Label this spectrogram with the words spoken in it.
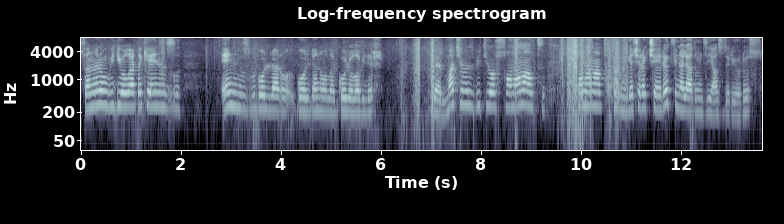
Sanırım videolardaki en hızlı en hızlı goller golden ola, gol olabilir. Ve maçımız bitiyor. Son 16 son 16 turunu geçerek çeyrek finale adımızı yazdırıyoruz.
